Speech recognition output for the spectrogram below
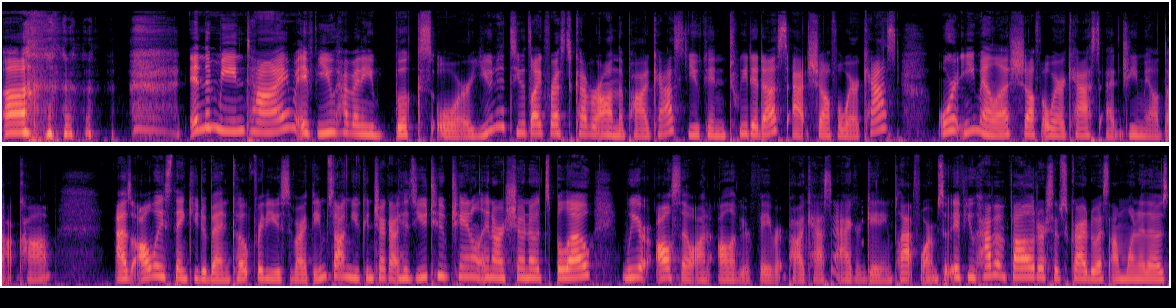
uh, in the meantime, if you have any books or units you'd like for us to cover on the podcast, you can tweet at us at shelfawarecast or email us shelfawarecast at gmail.com. As always, thank you to Ben Cope for the use of our theme song. You can check out his YouTube channel in our show notes below. We are also on all of your favorite podcast aggregating platforms. So if you haven't followed or subscribed to us on one of those,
